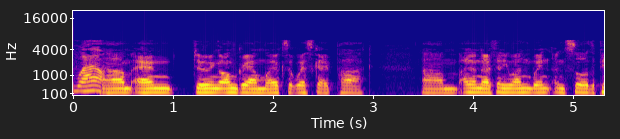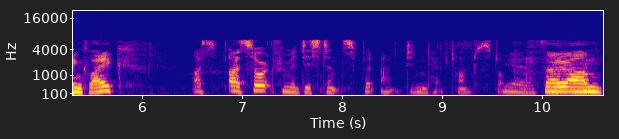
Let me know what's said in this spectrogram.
Wow. um, and doing on-ground works at Westgate Park. Um, I don't know if anyone went and saw the Pink Lake. I, s- I saw it from a distance, but I didn't have time to stop. Yeah. So um,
